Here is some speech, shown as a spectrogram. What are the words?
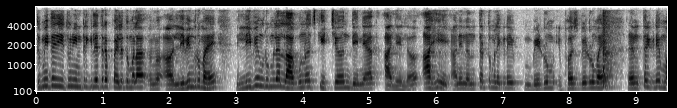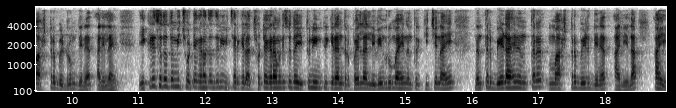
तुम्ही इथे इथून एंट्री केली तर पहिले तुम्हाला लिव्हिंग रूम आहे. लिव्हिंग रूमला लागूनच किचन देण्यात आलेलं आहे. आणि नंतर तुम्हाला इकडे बेडरूम फर्स्ट बेडरूम आहे. नंतर इकडे मास्टर बेडरूम देण्यात आलेलं आहे. इकडे सुद्धा तुम्ही छोट्या घराचा जरी विचार केला छोट्या घरामध्ये सुद्धा इथून एंट्री केल्यानंतर पहिला लिव्हिंग रूम आहे नंतर किचन आहे नंतर बेड आहे नंतर मास्टर बेड देण्यात आलेला आहे.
